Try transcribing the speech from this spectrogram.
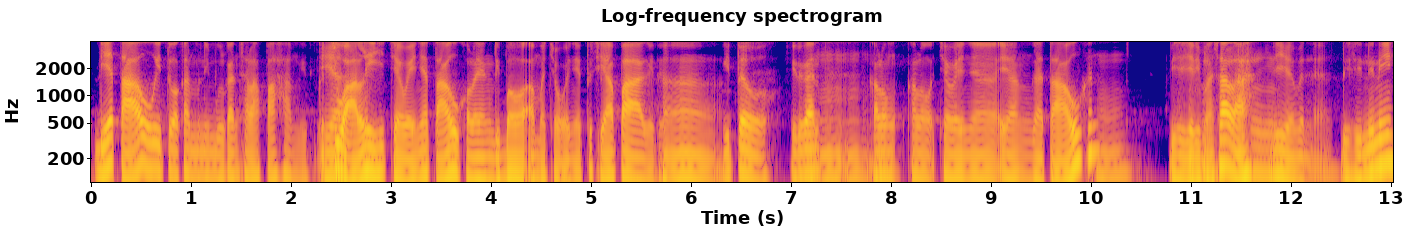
dia tahu itu akan menimbulkan salah paham gitu. Iya. Kecuali ceweknya tahu kalau yang dibawa sama cowoknya itu siapa gitu. Heeh. Gitu. Gitu kan. Kalau kalau ceweknya yang nggak tahu kan Mm. bisa jadi masalah. Iya benar. Di sini nih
